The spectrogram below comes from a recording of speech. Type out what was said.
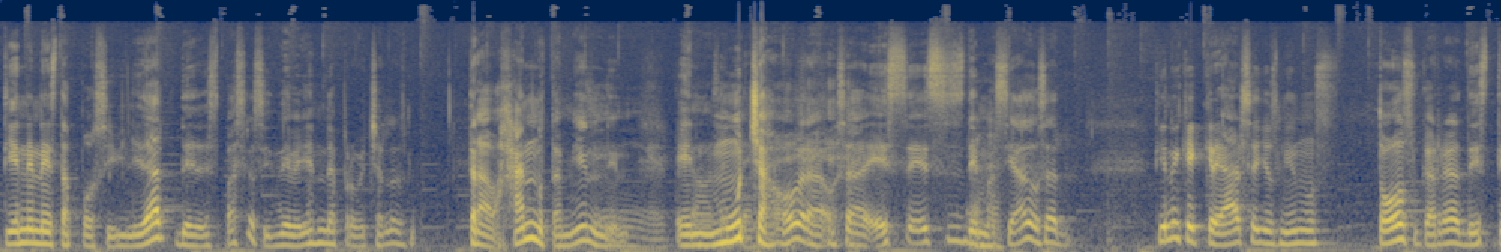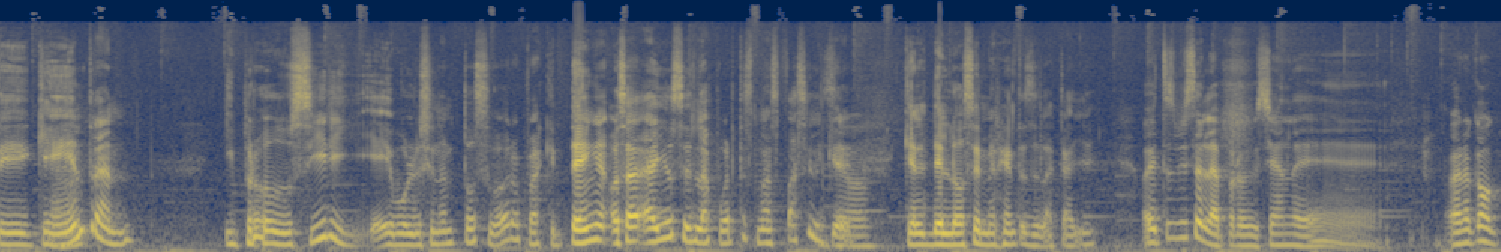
tienen esta posibilidad de espacios y deberían de aprovecharlos trabajando también Sí, en, en mucha obra. O sea, es, es demasiado. O sea, tienen que crearse ellos mismos toda su carrera desde que Ajá. entran y producir y evolucionar toda su obra para que tengan, o sea, a ellos es la puerta es más fácil Sí, que, que el de los emergentes de la calle. Oye, ¿tú has visto la producción de... Bueno, como,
